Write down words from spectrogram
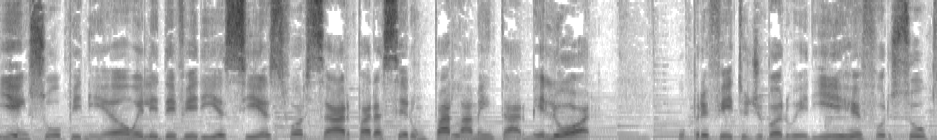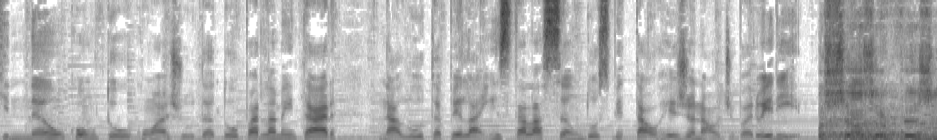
E, em sua opinião, ele deveria se esforçar para ser um parlamentar melhor. O prefeito de Barueri reforçou que não contou com a ajuda do parlamentar na luta pela instalação do Hospital Regional de Barueri. O César fez de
